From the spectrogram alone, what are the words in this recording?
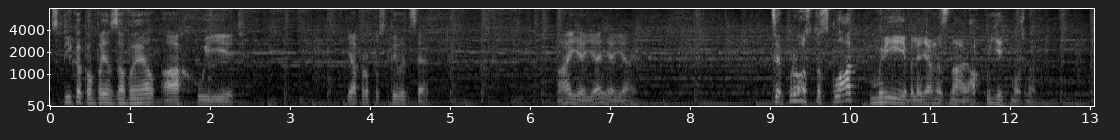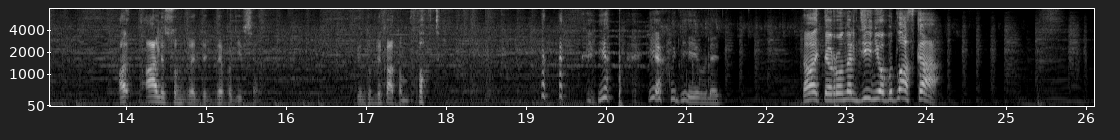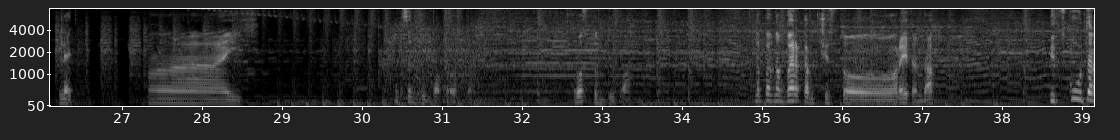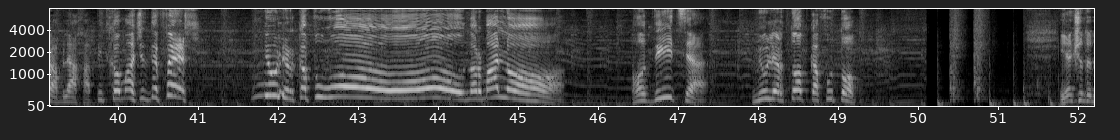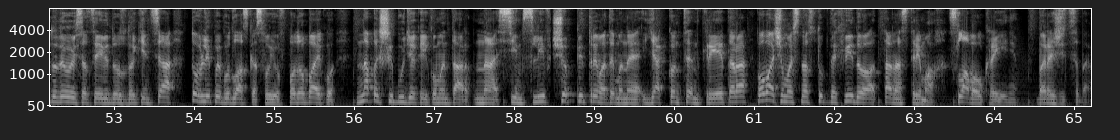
Спіка компанія за ВЛ. Ахуєть. Я пропустив і це. Ай-яй-яй-яй-яй. Це просто склад мрії, блядь, я не знаю, ахуєть можна. А Алісон, блядь, де, де подівся? Він дублікатом впав. я, я худію, блядь. Давайте, Рональдіньо, будь ласка! Блядь. Ай. Ну це дупа просто. Просто дупа. Напевно, Беркам чисто рейтинг, да? Під скутера, бляха! Під much is the? Мюллер, капу! Оу, Нормально! Годиться! Мюллер топ, кафу топ. Якщо ти додивився цей відео до кінця, то вліпи, будь ласка, свою вподобайку, напиши будь-який коментар на 7 слів, щоб підтримати мене як контент-крієтора. Побачимось в наступних відео та на стрімах. Слава Україні! Бережіть себе!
